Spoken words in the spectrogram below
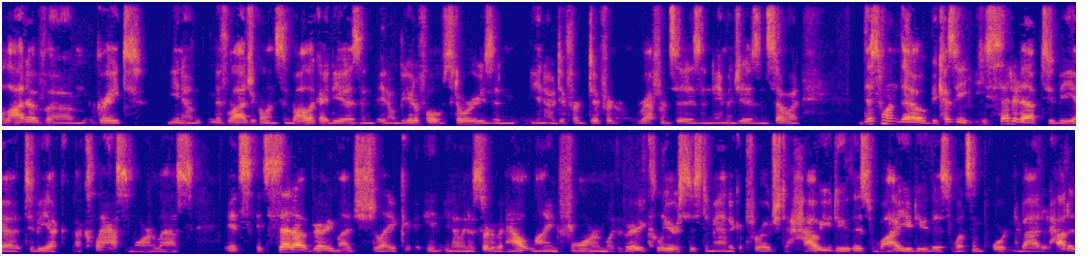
lot of um, great you know mythological and symbolic ideas and you know beautiful stories and you know different different references and images and so on. This one though because he he set it up to be a to be a, a class more or less it's it's set up very much like in you know in a sort of an outlined form with a very clear systematic approach to how you do this why you do this what's important about it how to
